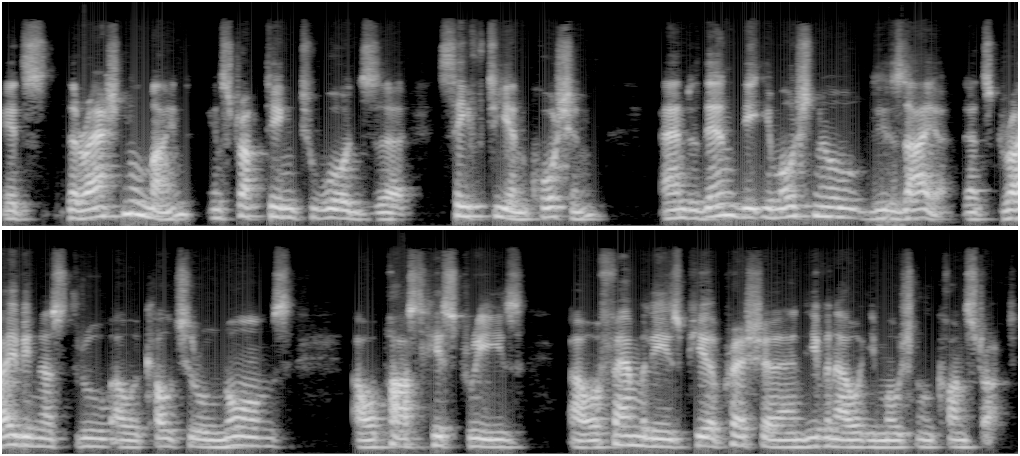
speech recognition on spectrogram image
It's the rational mind instructing towards uh, safety and caution, and then the emotional desire that's driving us through our cultural norms, our past histories, our families, peer pressure, and even our emotional construct.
